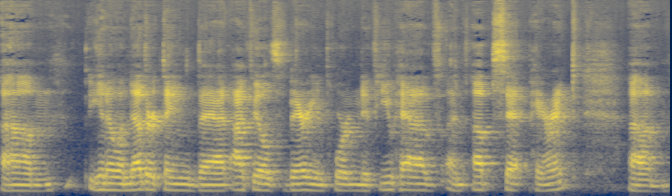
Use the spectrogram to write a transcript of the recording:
Um, you know, another thing that I feel is very important if you have an upset parent, um,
